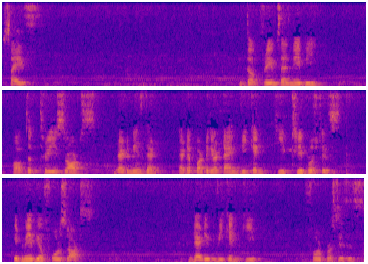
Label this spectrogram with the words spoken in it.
Size. The frame size may be of the three slots. That means that at a particular time we can keep three processes it may be of four slots. That if we can keep four processes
